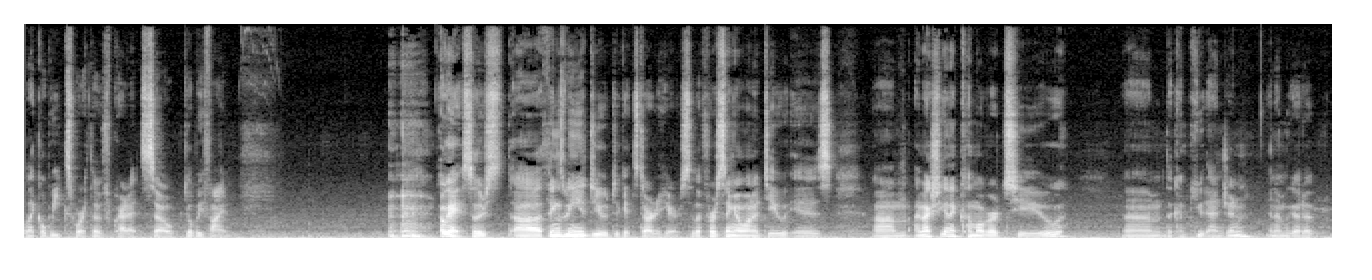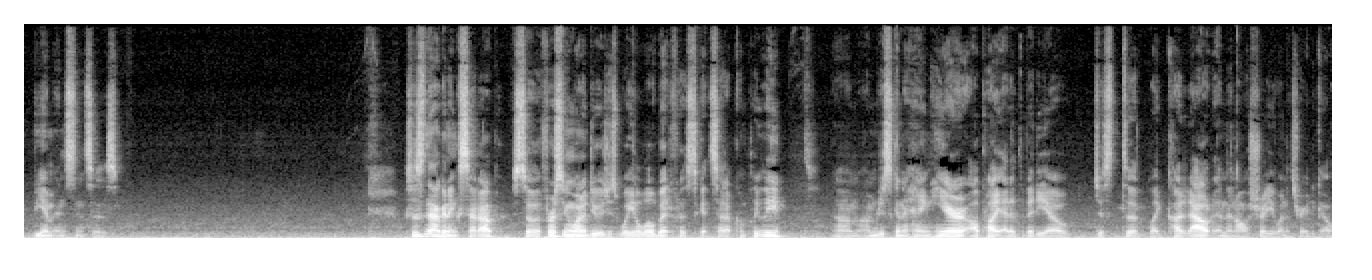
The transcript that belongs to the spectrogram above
like a week's worth of credits, so you'll be fine. okay, so there's uh, things we need to do to get started here. So the first thing I want to do is um, I'm actually going to come over to um, the compute engine and I'm going to go to VM instances. So this is now getting set up. So the first thing we want to do is just wait a little bit for this to get set up completely. Um, I'm just going to hang here. I'll probably edit the video just to like cut it out and then I'll show you when it's ready to go.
